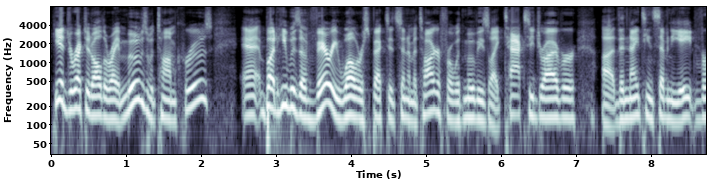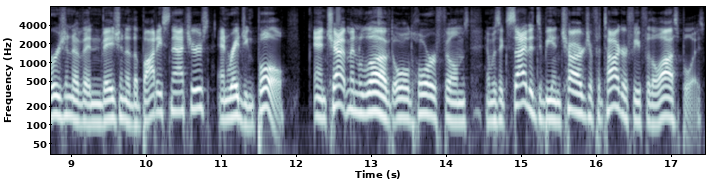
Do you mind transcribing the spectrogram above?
He had directed All the Right Moves with Tom Cruise, uh, but he was a very well respected cinematographer with movies like Taxi Driver, uh, the 1978 version of Invasion of the Body Snatchers, and Raging Bull. And Chapman loved old horror films and was excited to be in charge of photography for The Lost Boys.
